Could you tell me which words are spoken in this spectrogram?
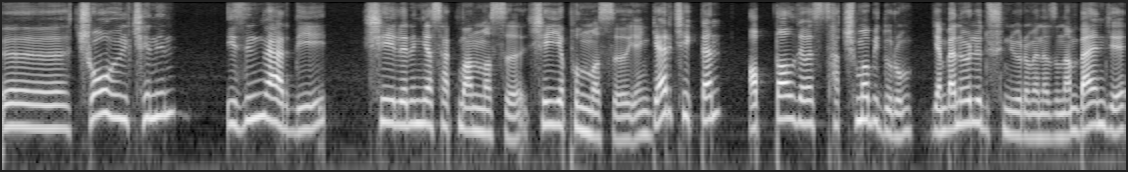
e, çoğu ülkenin izin verdiği şeylerin yasaklanması, şey yapılması yani gerçekten aptalca ve saçma bir durum. Yani ben öyle düşünüyorum en azından. Bence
